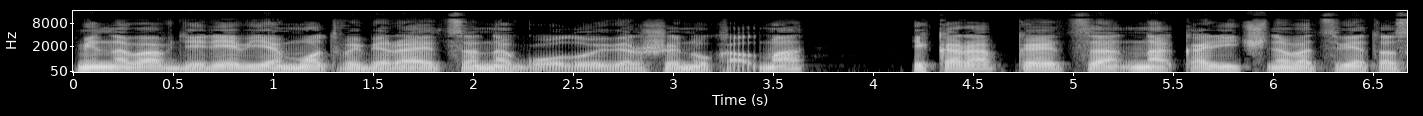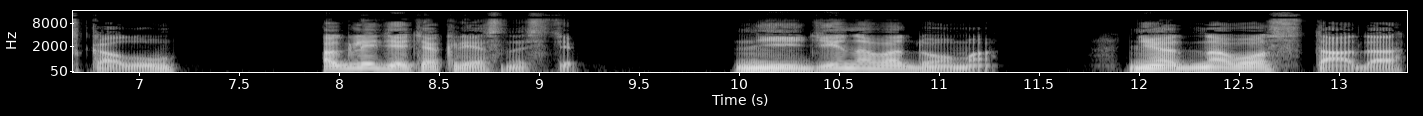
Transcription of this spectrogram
Миновав деревья, Мот выбирается на голую вершину холма и карабкается на коричного цвета скалу, оглядеть окрестности. Ни единого дома, ни одного стада,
